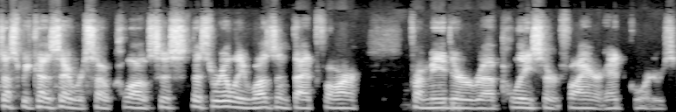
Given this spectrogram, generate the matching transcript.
just because they were so close. This this really wasn't that far from either uh, police or fire headquarters.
